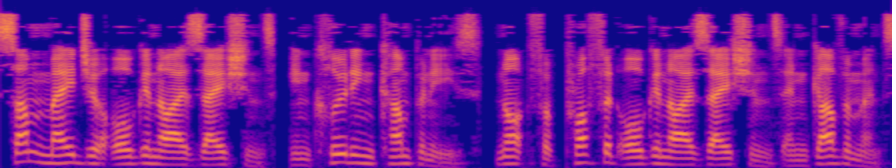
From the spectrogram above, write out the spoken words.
Some major organizations, including companies, not-for-profit organizations and governments,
